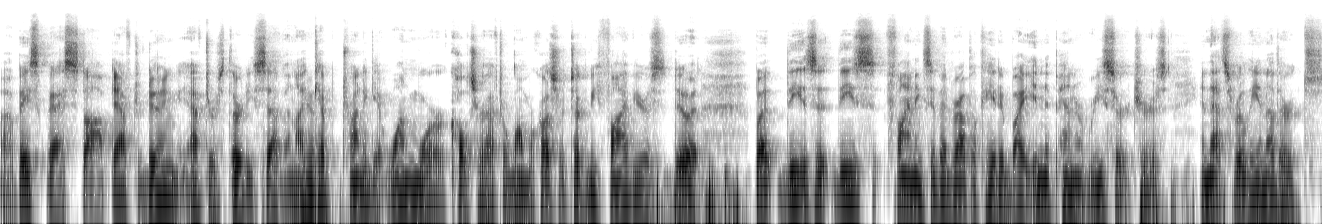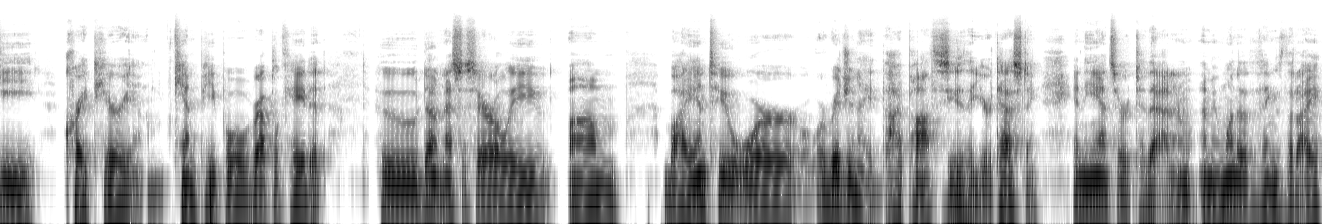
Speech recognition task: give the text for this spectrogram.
uh, basically I stopped after doing, after 37. I yeah. kept trying to get one more culture after one more culture. It took me five years to do it. But these, these findings have been replicated by independent researchers. And that's really another key criterion. Can people replicate it who don't necessarily, um, buy into or originate the hypotheses that you're testing? And the answer to that, and I mean, one of the things that I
